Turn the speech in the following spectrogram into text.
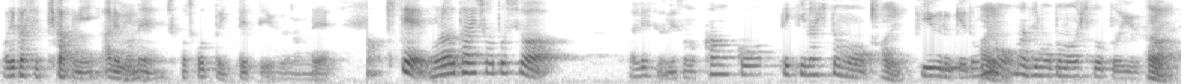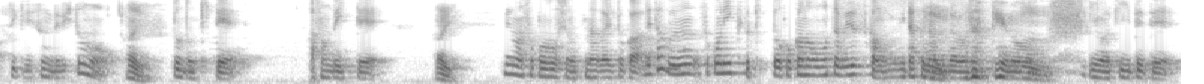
う、わりかし近くにあればね、ちょこちょこっと行ってっていう風なんで、来てもらう対象としては、あれですよね、その観光的な人もはい。来うるけども、はいまあ地元の人というか、は地域に住んでる人もはい。どんどん来て、遊んでいって、はい。で、まあそこ同士のつながりとか、で、多分そこに行くときっと他のおもちゃ美術館も見たくなるんだろうなっていうのを、うん。今聞いてて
